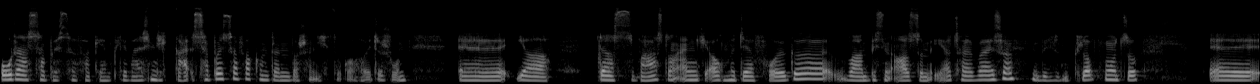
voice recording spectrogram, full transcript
Oder Subway Surfer Gameplay, weiß ich nicht. Subway Surfer kommt dann wahrscheinlich sogar heute schon. Äh, ja, das war es dann eigentlich auch mit der Folge. War ein bisschen ASMR teilweise. Mit diesem Klopfen und so. Äh,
